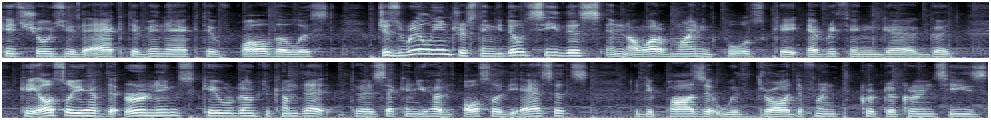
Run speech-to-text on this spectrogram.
It shows you the active inactive all the list which is really interesting. You don't see this in a lot of mining pools. Okay everything uh, good. Okay also you have the earnings. Okay we're going to come that to a second. You have also the assets to deposit withdraw different cryptocurrencies.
